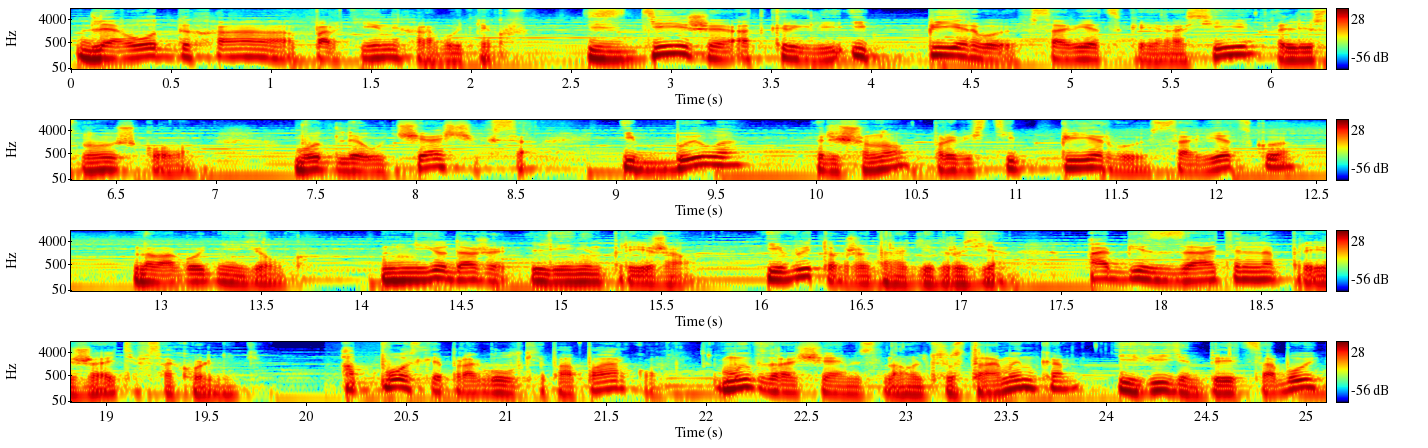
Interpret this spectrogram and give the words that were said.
для отдыха партийных работников. Здесь же открыли и первую в советской России лесную школу. Вот для учащихся и было решено провести первую советскую новогоднюю елку. На нее даже Ленин приезжал. И вы тоже, дорогие друзья, обязательно приезжайте в Сокольники. А после прогулки по парку мы возвращаемся на улицу Стромынка и видим перед собой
